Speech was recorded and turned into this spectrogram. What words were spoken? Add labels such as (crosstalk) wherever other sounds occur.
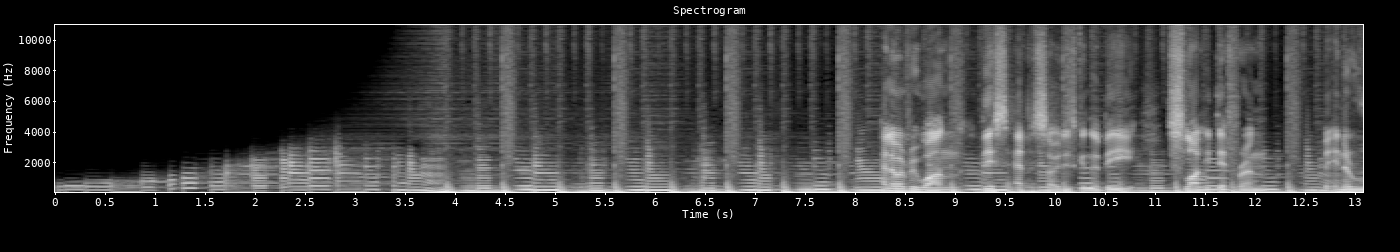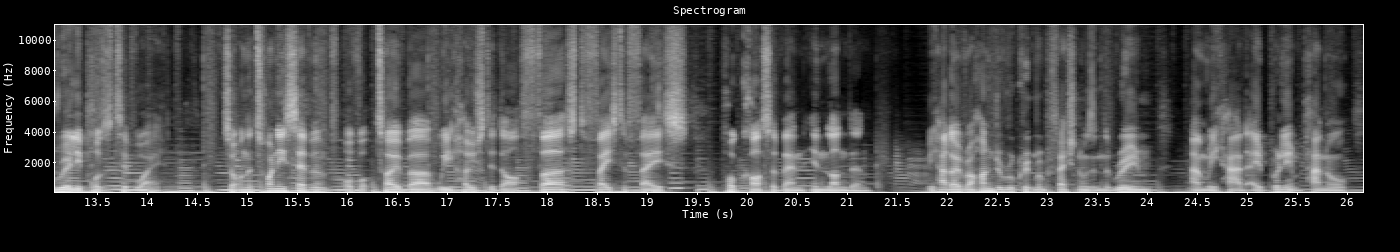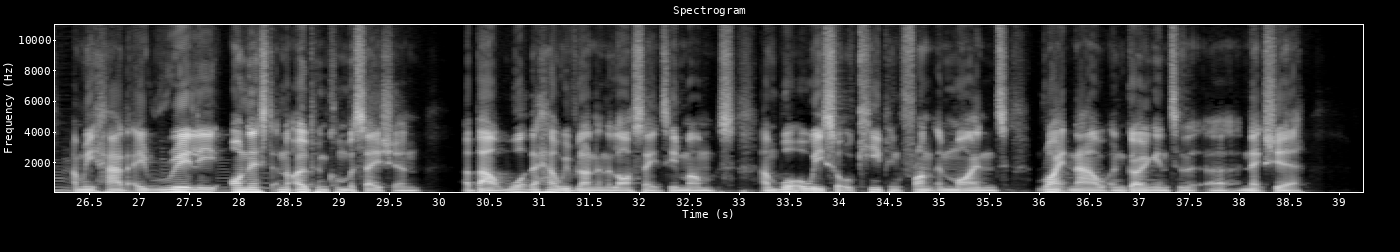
Hello, everyone. This episode is going to be slightly different, but in a really positive way. So, on the 27th of October, we hosted our first face to face podcast event in London. We had over 100 recruitment professionals in the room, and we had a brilliant panel, and we had a really honest and open conversation about what the hell we've learned in the last 18 months and what are we sort of keeping front in mind right now and going into uh, next year.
